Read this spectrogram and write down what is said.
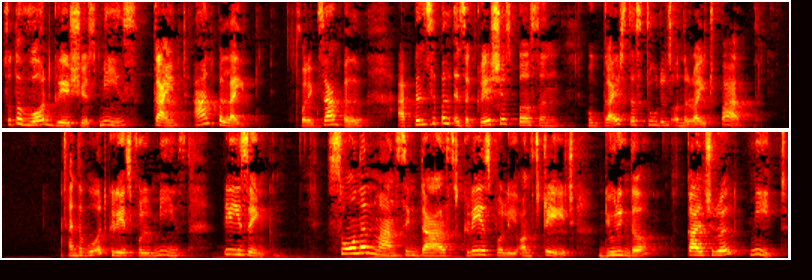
So the word gracious means kind and polite. For example, a principal is a gracious person who guides the students on the right path. And the word graceful means pleasing. Sonal Mansingh danced gracefully on stage during the cultural meet.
